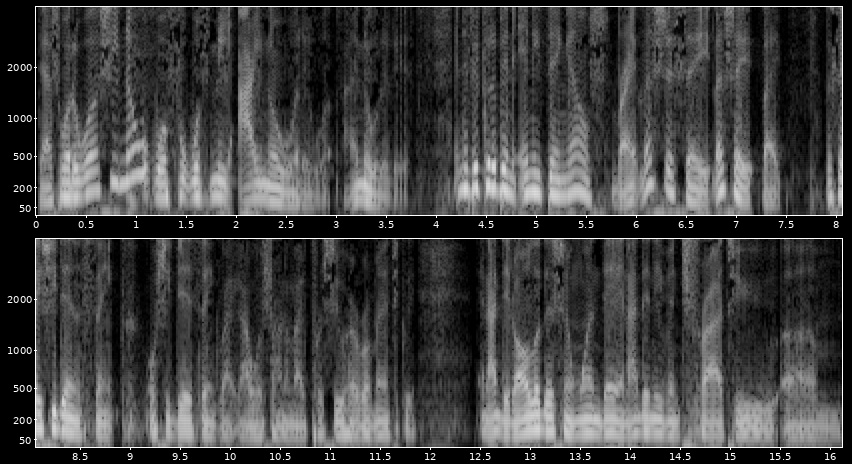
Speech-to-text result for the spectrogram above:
That's what it was. She know well for, with me. I know what it was. I know what it is. And if it could have been anything else, right? Let's just say, let's say like, let's say she didn't think, or she did think like I was trying to like pursue her romantically, and I did all of this in one day, and I didn't even try to um,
